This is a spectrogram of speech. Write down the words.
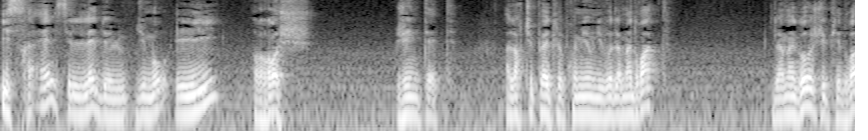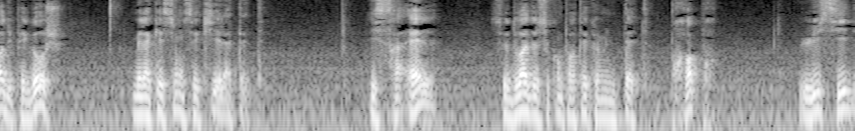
Israël, c'est lait du mot li roche. J'ai une tête. Alors tu peux être le premier au niveau de la main droite, de la main gauche, du pied droit, du pied gauche. Mais la question, c'est qui est la tête? Israël se doit de se comporter comme une tête propre, lucide,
